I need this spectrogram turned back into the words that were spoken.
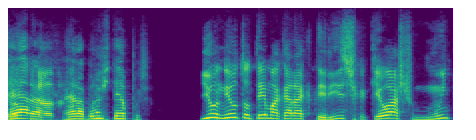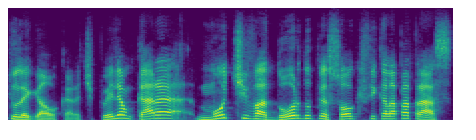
era, era bons tempos. E o Newton tem uma característica que eu acho muito legal, cara. Tipo, ele é um cara motivador do pessoal que fica lá para trás.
